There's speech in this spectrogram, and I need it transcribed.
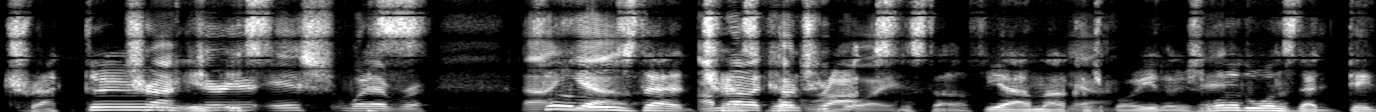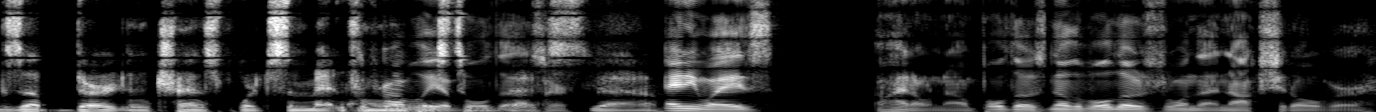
Tractor, Tractor ish, whatever. Uh, one of yeah, those that I'm not a transport country rocks boy. and stuff. Yeah, I'm not a Yeah. country boy either. It's one of the ones that digs up dirt and transports cement from one Probably place a to the bulldozer. next. Yeah, Anyways, I don't know. Bulldozer. No, the bulldozer is the one that knocks shit over.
